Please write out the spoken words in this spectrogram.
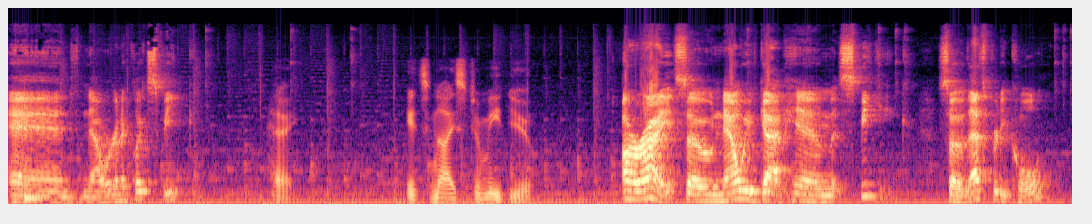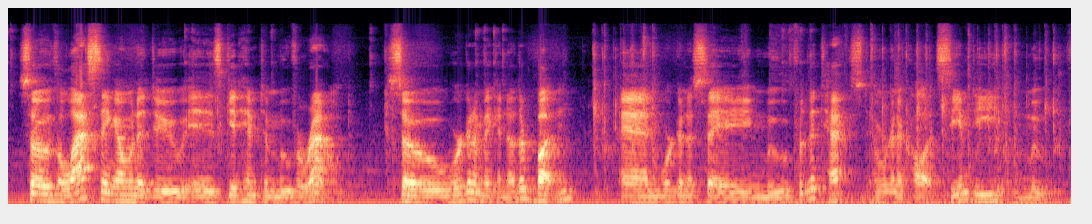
And now we're gonna click speak. Hey. It's nice to meet you. All right, so now we've got him speaking. So that's pretty cool. So the last thing I want to do is get him to move around. So we're going to make another button and we're going to say move for the text and we're going to call it CMD move.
